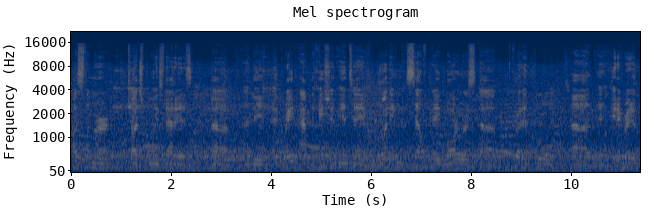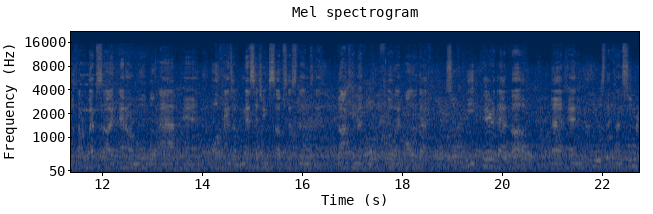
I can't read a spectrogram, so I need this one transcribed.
customer touch points, that is, uh, the a great application intake, running self-paid borrowers, uh, credit pool, uh, integrated with our website and our mobile app, and all kinds of messaging subsystems and document workflow and all of that. So we pair that up uh, and we use the Consumer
